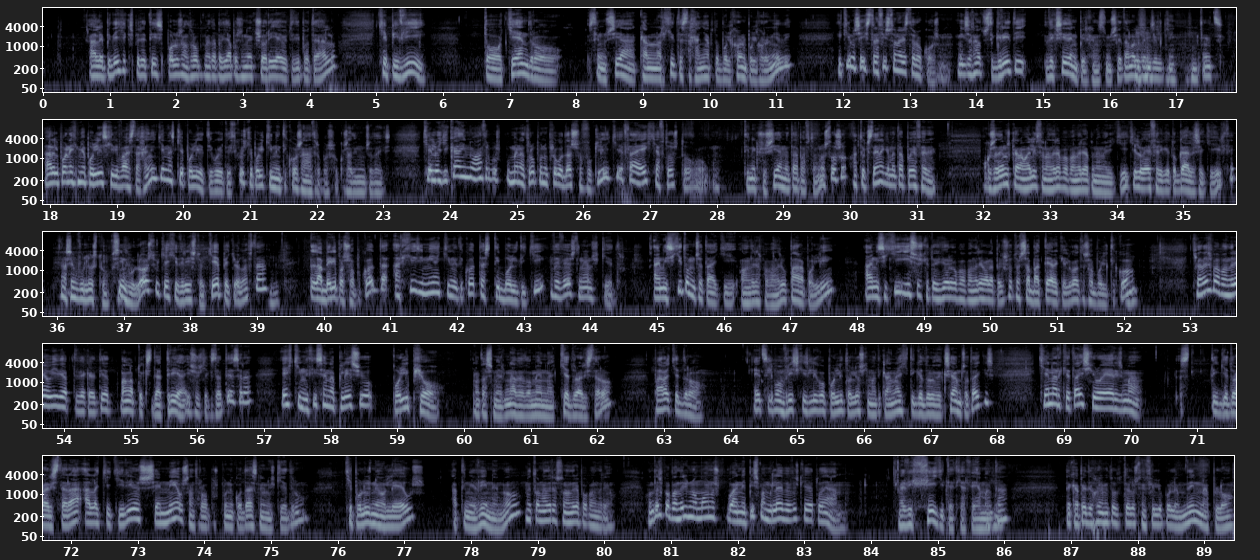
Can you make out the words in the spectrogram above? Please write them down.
αλλά επειδή έχει εξυπηρετήσει πολλούς ανθρώπους με τα παιδιά που είναι εξορία ή οτιδήποτε άλλο, και επειδή το κέντρο στην ουσία κανοναρχείται στα Χανιά από τον Πολυχρόνιο Πολυχρονίδη, εκείνος έχει στραφεί στον αριστερό κόσμο. Μην ξεχνάτε ότι στην Κρήτη δεξί δεν υπήρχαν στην ουσία, ήταν όλοι βενιζελικοί. Άρα λοιπόν έχει μια πολύ ισχυρή βάση στα Χανιά και ένας και πολύ εγωιτευτικό και πολύ κινητικός άνθρωπος ο Κωνσταντίνο Μητσοτάκη. Και λογικά είναι ο άνθρωπος που με έναν τρόπο είναι πιο κοντά στο Σοφοκλή και θα έχει αυτό το, την εξουσία μετά από αυτόν. Ωστόσο, από το 61 και μετά που έφερε Ο Κωνσταντίνος Καραμαλής τον Ανδρέα Παπανδρέα από την Αμερική και λέω έφερε και τον κάλεσε και ήρθε. Ένα σύμβουλός του. Σύμβουλός του και έχει ιδρύσει το ΚΕΠΕ και όλα αυτά. Mm. Λαμπερή προσωπικότητα. Αρχίζει μια κινητικότητα στην πολιτική, βεβαίως στην Ένωση Κέντρου. Ανησυχεί το Μητσοτάκι ο Ανδρέας Παπανδρέου πάρα πολύ. Ανησυχεί ίσως και τον Γιώργο Παπανδρέου, αλλά περισσότερο σαν πατέρα και λιγότερο σαν πολιτικό. Και ο Ανδρέας Παπανδρέου ήδη από τη δεκαετία, μάλλον από το 63 ίσως και 64, έχει κινηθεί σε ένα πλαίσιο πολύ πιο με τα σημερινά δεδομένα κέντρο αριστερό παρά κεντρό. Έτσι λοιπόν βρίσκεις λίγο πολύ το λέω σχηματικά να έχει την κεντροδεξιά Μητσοτάκης και ένα αρκετά ισχυρό έρισμα στην κεντροαριστερά αλλά και κυρίως σε νέους ανθρώπους που είναι κοντά στην Ένωση Κέντρου και πολλούς νεολαίους από την Εδίν εννοώ με τον Ανδρέα στον Ανδρέα Παπανδρέου. Ο Ανδρέας Παπανδρέου είναι ο μόνος που ανεπίσημα μιλάει βεβαίως και για το ΕΑΜ. Δηλαδή φύγει τέτοια θέματα 15 χρόνια μετά το τέλος του εμφύλιου πολέμου. Δεν είναι απλό.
